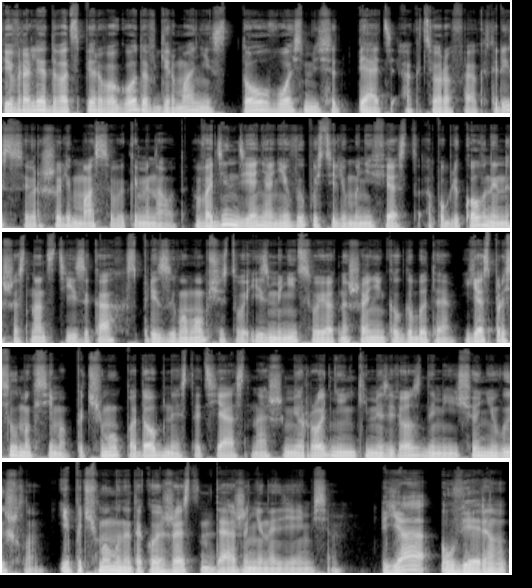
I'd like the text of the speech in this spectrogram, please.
феврале 2021 года в Германии 185 актеров и актрис совершили массовый камин -аут. В один день они выпустили манифест, опубликованный на 16 языках с призывом общества изменить свое отношение к ЛГБТ. Я спросил Максима, почему подобная статья с нашими родненькими звездами еще не вышла, и почему мы на такой жест даже не надеемся. Я уверен,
